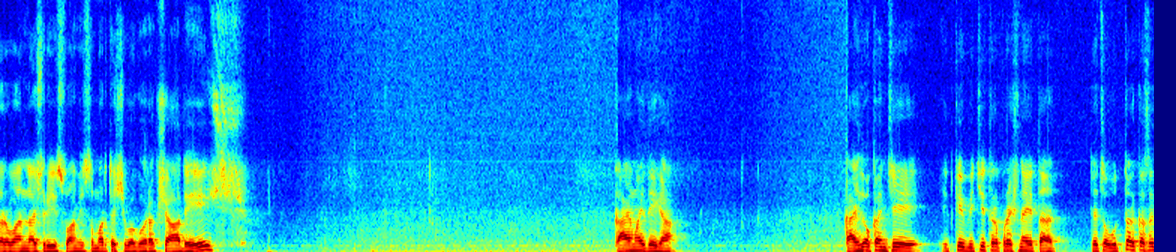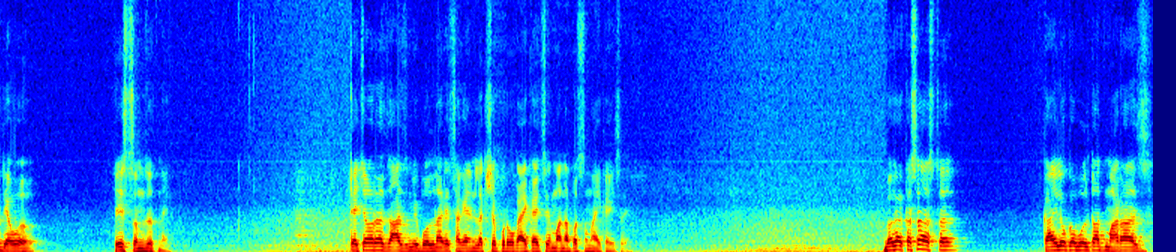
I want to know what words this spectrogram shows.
सर्वांना श्री स्वामी समर्थ शिवगोरक्ष आदेश. काय माहिती आहे का? काही लोकांचे इतके विचित्र प्रश्न येतात त्याचं उत्तर कसं द्यावं हेच समजत नाही. त्याच्यावरच आज मी बोलणारे सगळ्यांनी लक्षपूर्वक ऐकायचे मनापासून ऐकायचं आहे बघा कसं असतं काही लोक बोलतात महाराज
